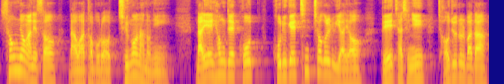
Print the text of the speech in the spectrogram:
성령 안에서 나와 더불어 증언하노니 나의 형제 곧 고륙의 친척을 위하여 내 자신이 저주를 받아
